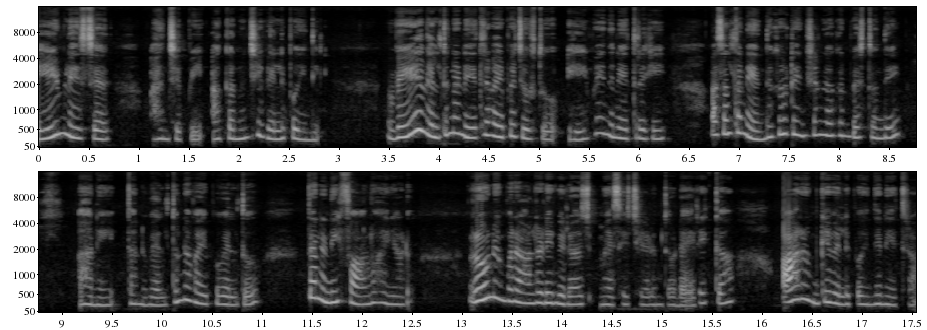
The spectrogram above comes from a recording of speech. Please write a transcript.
ఏం లేదు సార్ అని చెప్పి అక్కడి నుంచి వెళ్ళిపోయింది. వే వెళ్తున్న నేత్ర వైపే చూస్తూ ఏమైంది నేత్రకి? అసలు తను ఎందుకు టెన్షన్గా కనిపిస్తుంది? అని తను వెళ్తున్న వైపు వెళ్తూ తనని ఫాలో అయ్యాడు. Room number already Viraj message చేయడంతో డైరెక్ట్గా ఆ రూమ్కి వెళ్ళిపోయింది నేత్ర.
